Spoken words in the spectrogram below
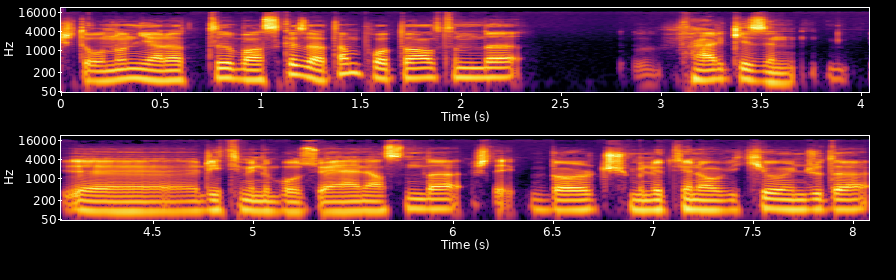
İşte onun yarattığı baskı zaten pot altında herkesin e, ritmini bozuyor. Yani aslında işte Birch, Milutinov iki oyuncu da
